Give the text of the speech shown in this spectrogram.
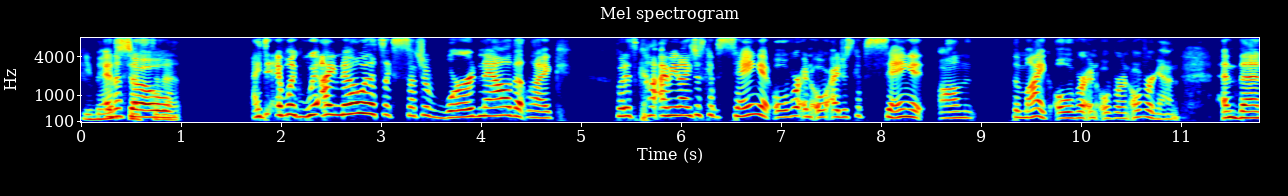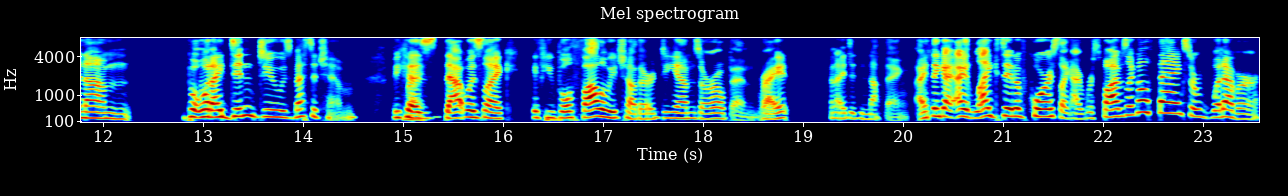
You manifested and so, it. I did like we, I know that's like such a word now that like, but it's I mean, I just kept saying it over and over. I just kept saying it on the mic over and over and over again. And then um, but what I didn't do is message him because right. that was like if you both follow each other, DMs are open, right? And I did nothing. I think I, I liked it, of course. Like I responded, I was like, "Oh, thanks" or whatever.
